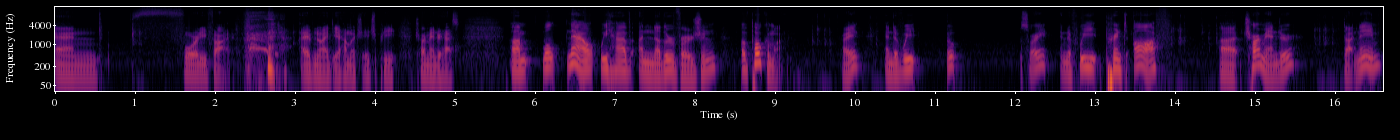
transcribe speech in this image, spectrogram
and 45. I have no idea how much HP Charmander has. Um, well, now we have another version of Pokemon, right? And if we, sorry. And if we print off uh, Charmander.name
